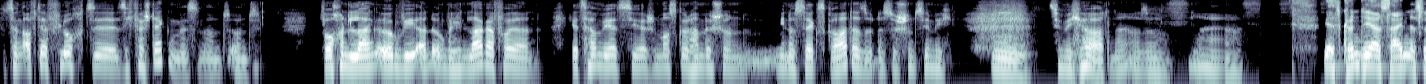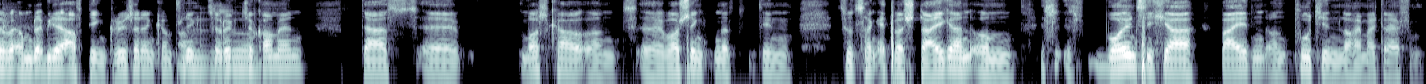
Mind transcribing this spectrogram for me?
sozusagen auf der Flucht, äh, sich verstecken müssen und und wochenlang irgendwie an irgendwelchen Lagerfeuern. Jetzt haben wir jetzt hier in Moskau haben wir schon -6 Grad, also das ist schon ziemlich Mhm. ziemlich hart, ne? Also, na ja. Ja, es könnte ja sein, also um wieder auf den größeren Konflikt Also zurückzukommen, dass äh, Moskau und äh, Washington den sozusagen etwas steigern, um es, es wollen sich ja Biden und Putin noch einmal treffen.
